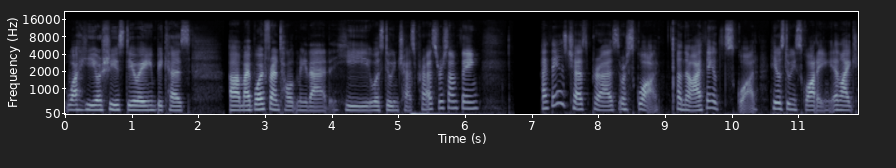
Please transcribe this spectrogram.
what he or she is doing because uh, my boyfriend told me that he was doing chest press or something. I think it's chest press or squat. Oh no, I think it's squat. He was doing squatting and like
